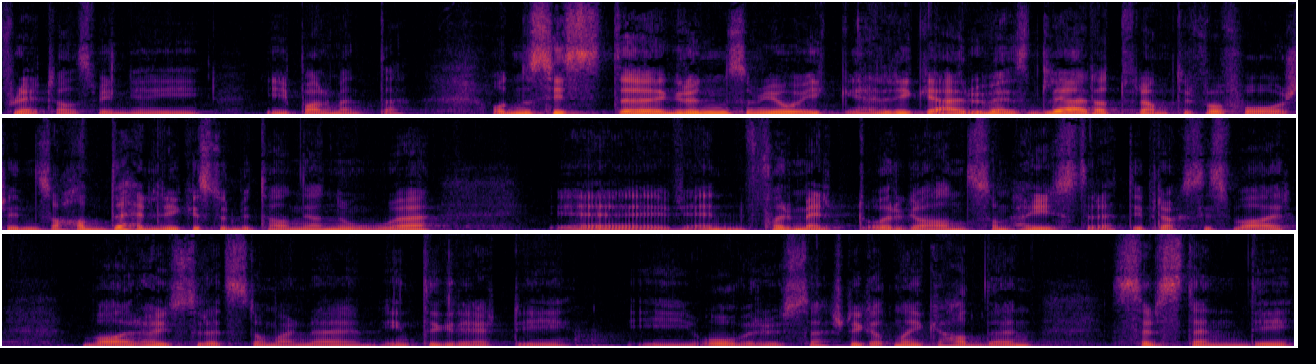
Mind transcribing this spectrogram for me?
flertallsvilje i, i parlamentet. Og den siste grunnen, som jo ikke, heller ikke er uvesentlig, er at fram til for få år siden så hadde heller ikke Storbritannia noe eh, en formelt organ som Høyesterett. I praksis var, var høyesterettsdommerne integrert i, i Overhuset, slik at man ikke hadde en selvstendig,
